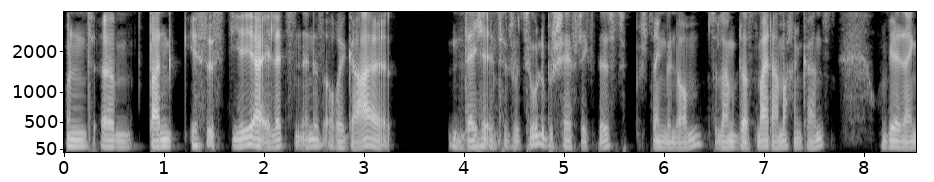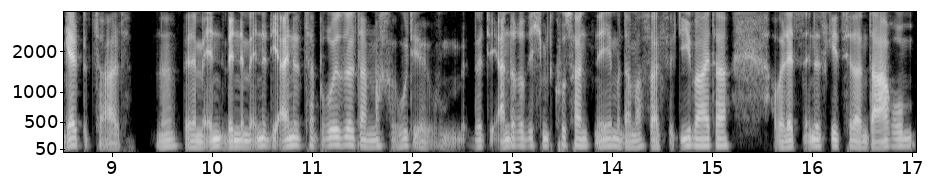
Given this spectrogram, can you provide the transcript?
Und ähm, dann ist es dir ja letzten Endes auch egal, in welcher Institution du beschäftigt bist, streng genommen, solange du das weitermachen kannst und wer dein Geld bezahlt. Ne? Wenn, am Ende, wenn am Ende die eine zerbröselt, dann mach, gut, die, wird die andere dich mit Kusshand nehmen und dann machst du halt für die weiter. Aber letzten Endes geht's ja dann darum,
